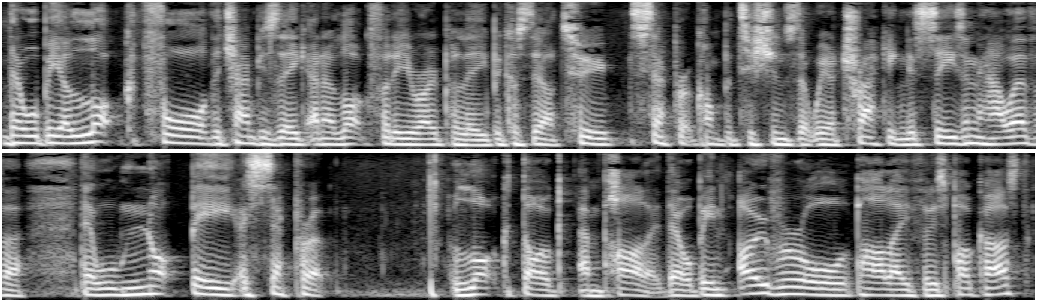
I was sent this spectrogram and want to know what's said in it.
there will be a lock for the Champions League and a lock for the Europa League because there are two separate competitions that we are tracking this season. However, there will not be a separate lock, dog, and parlay. There will be an overall parlay for this podcast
